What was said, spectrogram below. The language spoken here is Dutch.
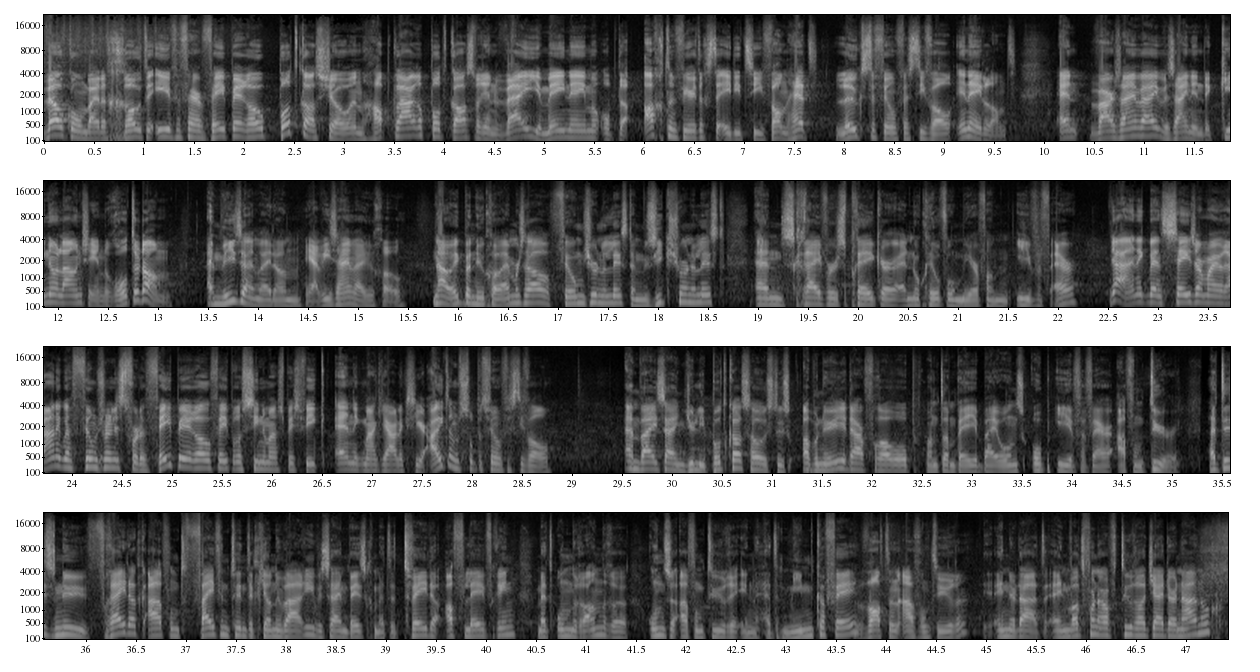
Welkom bij de grote IFFR VPRO podcast show. Een hapklare podcast waarin wij je meenemen op de 48e editie van het leukste filmfestival in Nederland. En waar zijn wij? We zijn in de Kino Lounge in Rotterdam. En wie zijn wij dan? Ja, wie zijn wij Hugo? Nou, ik ben Hugo Emmerzaal, filmjournalist en muziekjournalist. En schrijver, spreker en nog heel veel meer van IFFR. Ja, en ik ben Cesar Majoraan. Ik ben filmjournalist voor de VPRO, VPRO Cinema specifiek. En ik maak jaarlijks hier items op het filmfestival. En wij zijn jullie podcast-host, dus abonneer je daar vooral op, want dan ben je bij ons op IFFR Avontuur. Het is nu vrijdagavond 25 januari. We zijn bezig met de tweede aflevering met onder andere onze avonturen in het Meme Café. Wat een avonturen. Inderdaad. En wat voor een avontuur had jij daarna nog?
